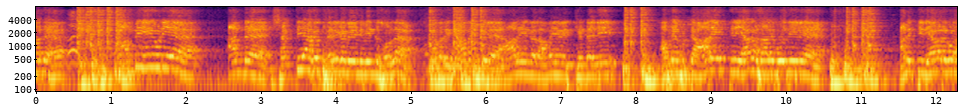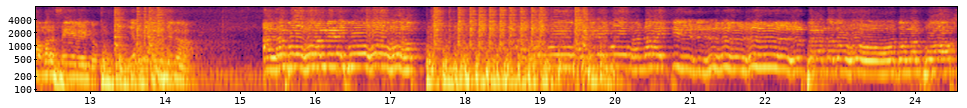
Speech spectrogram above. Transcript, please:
ஓத அம்பிகையுடைய அந்த சக்தியாக பெருக வேண்டும் என்று சொல்ல நமது கிராமத்தில் ஆலயங்கள் அமைய வைக்கின்றது. அப்படிப்பட்ட ஆலயத்தில் யாகசாலை பூஜையிலே அனைத்து தேவர்களும் அமர செய்ய வேண்டும். எப்படி அமர செய்யணும்? அலமோகம் விளைவோம் அலமோகம் விளைவோம் அன்னவயிற்றில் பிறந்ததோ தொழல் போம்.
